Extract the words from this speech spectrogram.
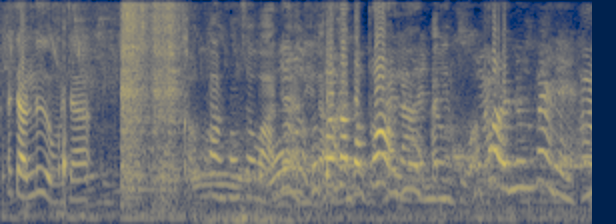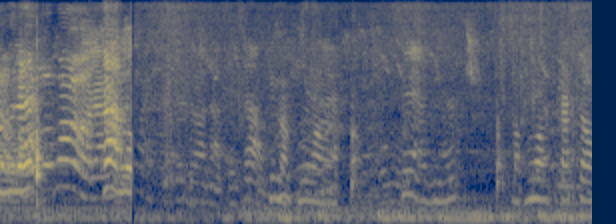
เขาจะลืมมันจะทางของสวัสดิ์เนี่ยอันนี้แหละก็บอกพ่ออยู่อันนี้หัวพ่อนึงแม่เด็กอยู่แล้วที่หมักม่วงหมักม่วงกระซอ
